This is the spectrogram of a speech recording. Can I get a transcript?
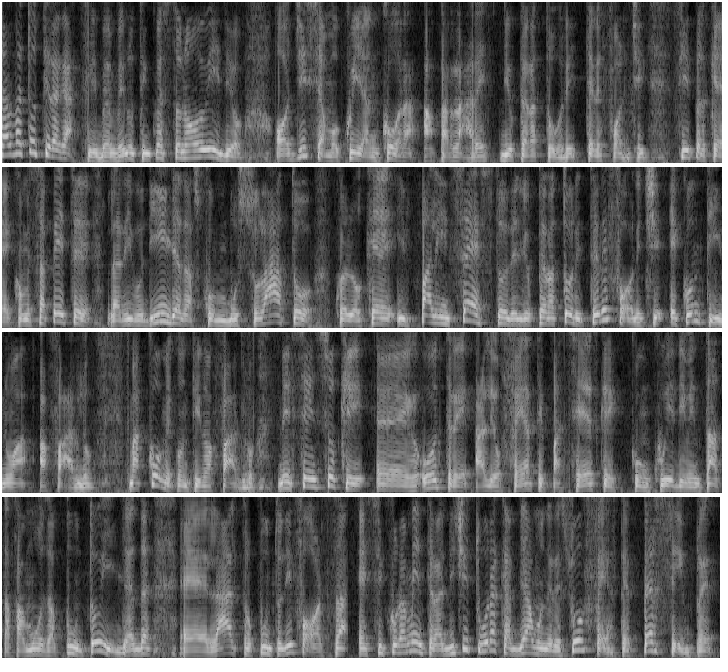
Salve a tutti ragazzi, benvenuti in questo nuovo video. Oggi siamo qui ancora a parlare di operatori telefonici. Sì, perché come sapete l'arrivo di Iliad ha scombussolato quello che è il palinsesto degli operatori telefonici e continua a farlo. Ma come continua a farlo? Nel senso che eh, oltre alle offerte pazzesche con cui è diventata famosa appunto Iliad, eh, l'altro punto di forza è sicuramente la dicitura che abbiamo nelle sue offerte per sempre,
